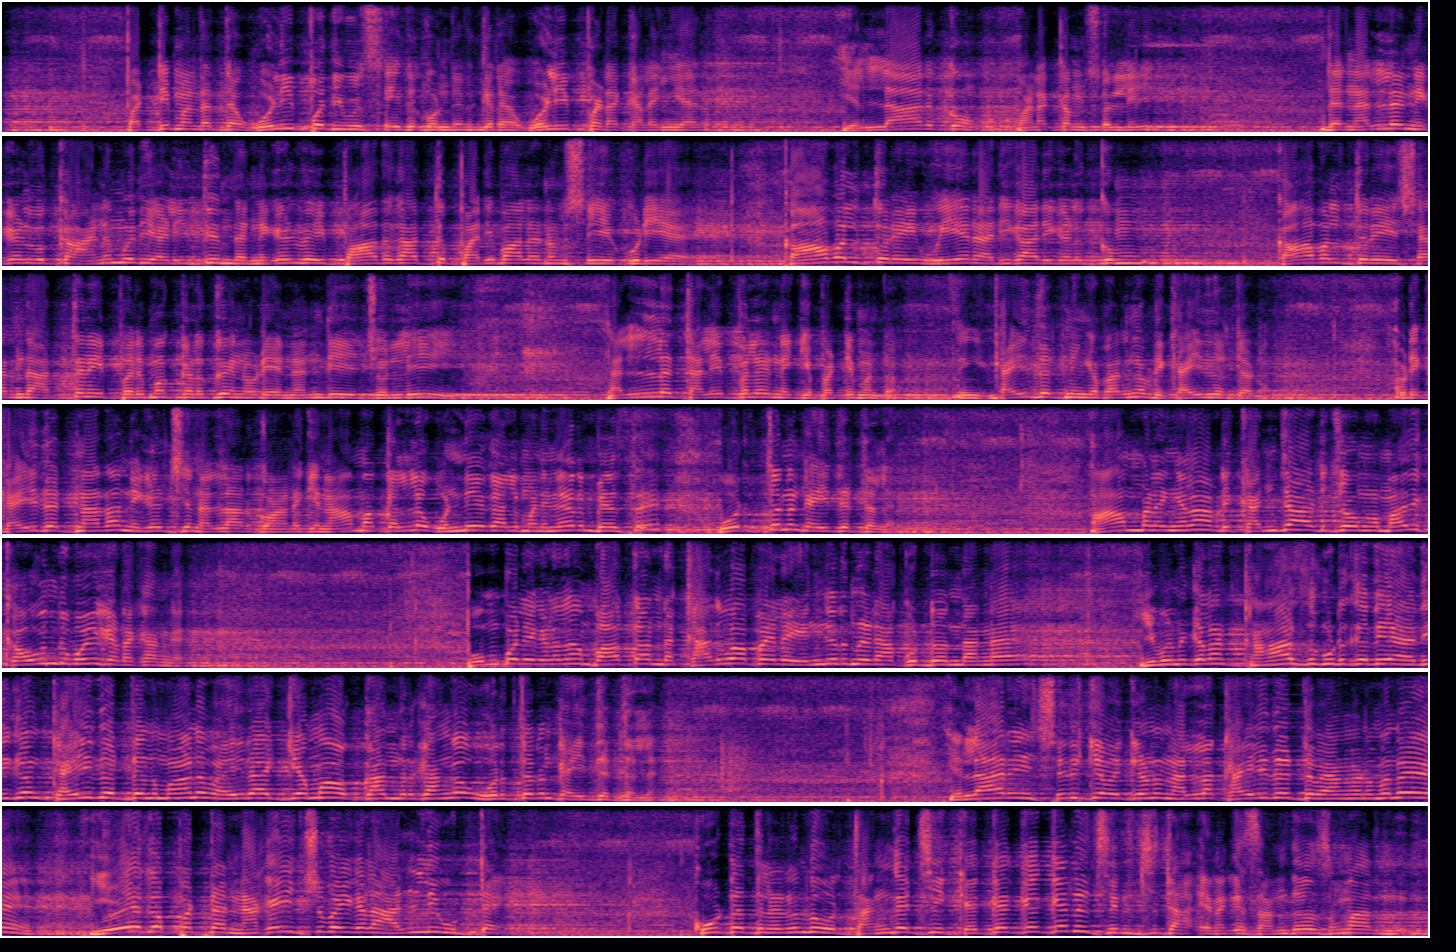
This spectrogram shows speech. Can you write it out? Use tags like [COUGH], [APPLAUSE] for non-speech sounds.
பட்டிமன்றத்தை ஒளிப்பதிவு செய்து கொண்டிருக்கிற ஒளிப்பட கலைஞர். எல்லாருக்கும் வணக்கம் சொல்லி இந்த நல்ல நிகழ்வுக்கு அனுமதி அளித்து இந்த நிகழ்வை பாதுகாத்து பரிபாலனம் செய்யக்கூடிய காவல்துறை உயர் அதிகாரிகளுக்கும் காவல்துறையை சேர்ந்த அத்தனை பெருமக்களுக்கும் என்னுடைய நன்றியை சொல்லி நல்ல தலைப்பில் இன்னைக்கு பட்டிமன்றம். நீங்கள் கைதட்டினீங்க பாருங்கள் அப்படி கைதட்டணும் அப்படி கைதட்டினா தான் நிகழ்ச்சி நல்லா இருக்கும். அன்னைக்கு நாமக்கல்ல ஒன்றே கால் மணி நேரம் பேசு ஒருத்தனும் கைதட்டலை ஆம்பளைங்கெல்லாம் அப்படி கஞ்சா அடித்தவங்க மாதிரி கவுந்து போய் கிடக்காங்க. பொம்பளைகளெல்லாம் பார்த்தா அந்த கருவாப்பையில எங்கேருந்துடா கூட்டு வந்தாங்க? இவனுக்கெல்லாம் காசு கொடுக்கறதே அதிகம் கைதட்டணுமான்னு வைராக்கியமாக உட்காந்துருக்காங்க ஒருத்தரும் கைதட்டலை எல்லாரையும் சிரிக்க வைக்கணும் நல்லா கைதட்டு வாங்கணும்னு ஏகப்பட்ட நகைச்சுவைகளை அள்ளி விட்டேன். கூட்டத்தில் இருந்து ஒரு தங்கச்சி கெக்க கெக்கன்னு சிரிச்சிட்டா. எனக்கு சந்தோஷமா இருந்தது.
